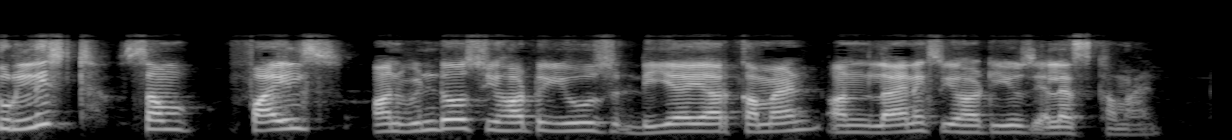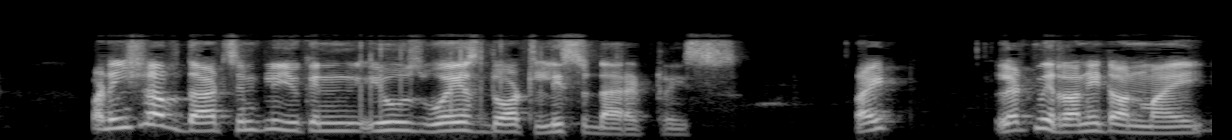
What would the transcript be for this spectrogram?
to list some files on windows you have to use dir command. On linux you have to use ls command. But instead of that simply you can use os.list directories right? Let me run it on my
